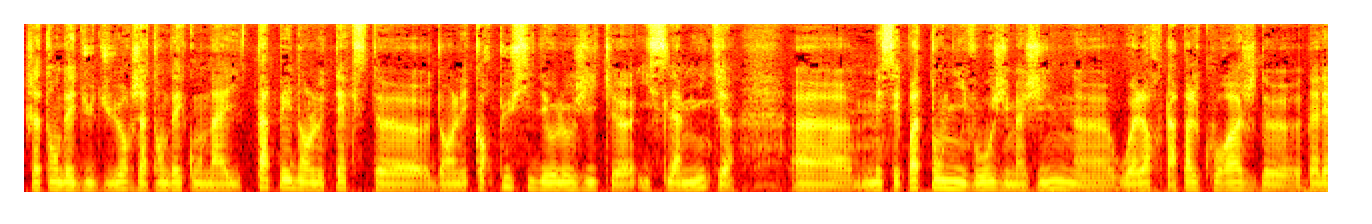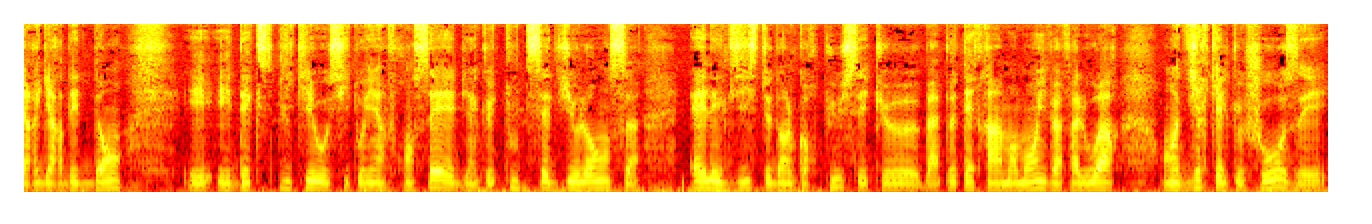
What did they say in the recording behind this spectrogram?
j'attendais du dur, j'attendais qu'on aille taper dans le texte, euh, dans les corpus idéologiques euh, islamiques, mais c'est pas de ton niveau, j'imagine, ou alors t'as pas le courage d'aller regarder dedans et, d'expliquer aux citoyens français eh bien que toute cette violence, elle existe dans le corpus et que bah, peut-être à un moment il va falloir en dire quelque chose et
